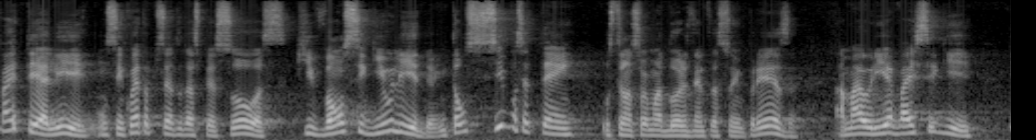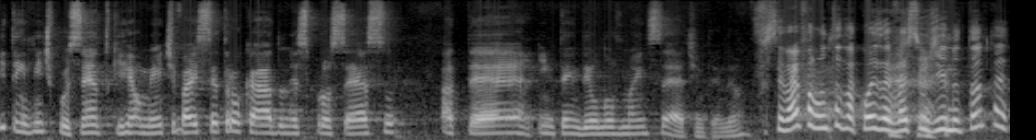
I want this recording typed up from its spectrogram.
Vai ter ali uns 50% das pessoas que vão seguir o líder. Então, se você tem os transformadores dentro da sua empresa, a maioria vai seguir. E tem 20% que realmente vai ser trocado nesse processo até entender o novo mindset, entendeu? Você vai falando tanta coisa, vai surgindo tanta,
